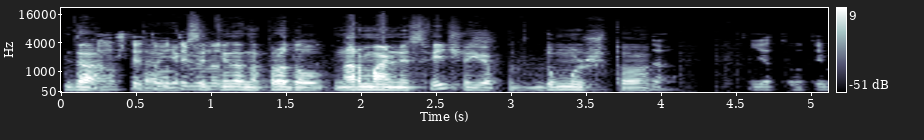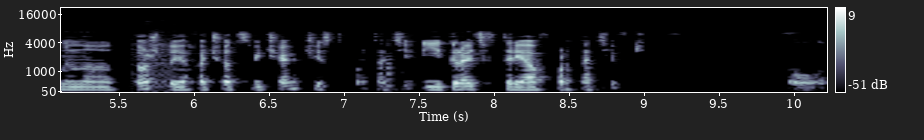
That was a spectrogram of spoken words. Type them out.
Да, Потому что да. это вот я, кстати, именно- недавно продал нормальный Switch, и я думаю, что... Да. И это вот именно то, что я хочу от свеча чисто портатив. И играть в 3 в портативке. Вот.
